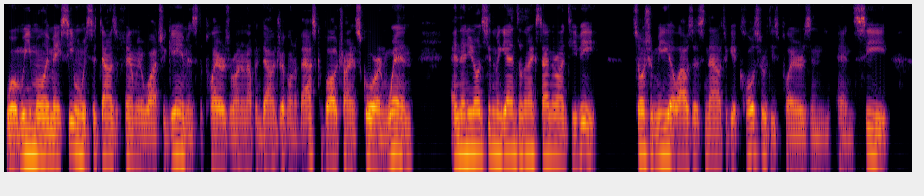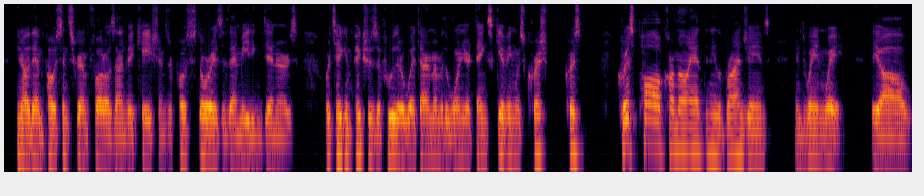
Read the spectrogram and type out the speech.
What we only may see when we sit down as a family to watch a game is the players running up and down, dribbling a basketball, trying to score and win. And then you don't see them again until the next time they're on TV. Social media allows us now to get closer with these players and and see you know, them post Instagram photos on vacations or post stories of them eating dinners or taking pictures of who they're with. I remember the one year Thanksgiving was Chris, Chris, Chris Paul, Carmelo Anthony, LeBron James, and Dwyane Wade. They all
